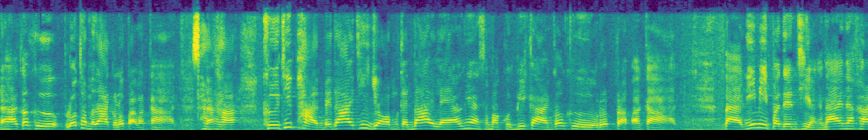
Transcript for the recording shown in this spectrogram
นะคะ ก็คือรถธรรมดากับรถปรับอากาศใช่ นะคะ คือที่ผ่านไปได้ที่ยอมกันได้แล้วเนี่ยสำหรับคนพิการก็คือรถปรับอากาศ แต่นี่มีประเด็นเถียงได้นะคะ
